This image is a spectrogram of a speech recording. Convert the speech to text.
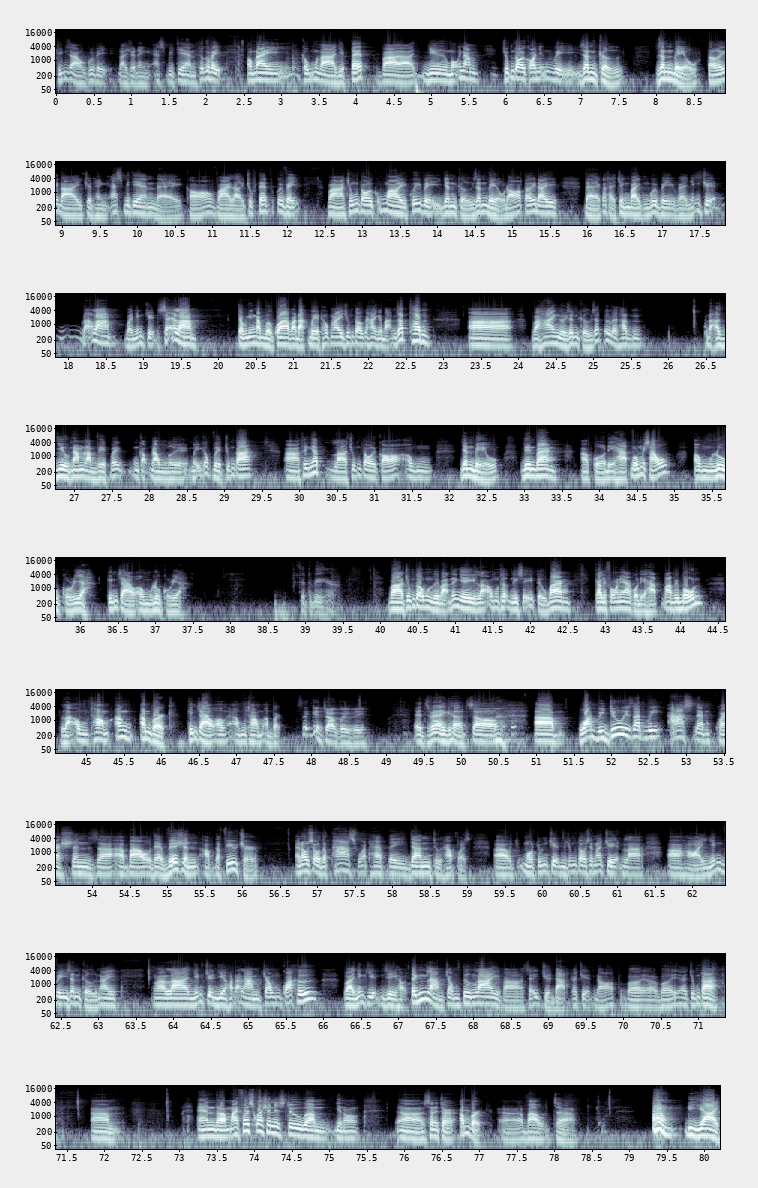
Kính chào quý vị đài truyền hình SBTN. Thưa quý vị, hôm nay cũng là dịp Tết và như mỗi năm chúng tôi có những vị dân cử, dân biểu tới đài truyền hình SBTN để có vài lời chúc Tết với quý vị. Và chúng tôi cũng mời quý vị dân cử, dân biểu đó tới đây để có thể trình bày cùng quý vị về những chuyện đã làm và những chuyện sẽ làm trong những năm vừa qua và đặc biệt hôm nay chúng tôi có hai người bạn rất thân à, và hai người dân cử rất là thân đã nhiều năm làm việc với cộng đồng người Mỹ gốc Việt chúng ta. À, thứ nhất là chúng tôi có ông dân biểu liên bang à, của địa hạt 46, ông Lu Korea. Kính chào ông Lu Korea. Good to be here. Và chúng tôi một người bạn thứ nhì là ông thượng nghị sĩ tiểu bang California của địa hạt 34 là ông Tom Umberg. Kính chào ông ông Tom Umberg. Xin kính chào quý vị. It's very good. So, um, what we do is that we ask them questions uh, about their vision of the future and also the past, what have they done to help us à, một trong những chuyện mà chúng tôi sẽ nói chuyện là à, hỏi những vị dân cử này à, là những chuyện gì họ đã làm trong quá khứ và những chuyện gì họ tính làm trong tương lai và sẽ chuyển đạt các chuyện đó với, với chúng ta. Um, and uh, my first question is to um, you know uh, Senator Umberg uh, about uh, DEI,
